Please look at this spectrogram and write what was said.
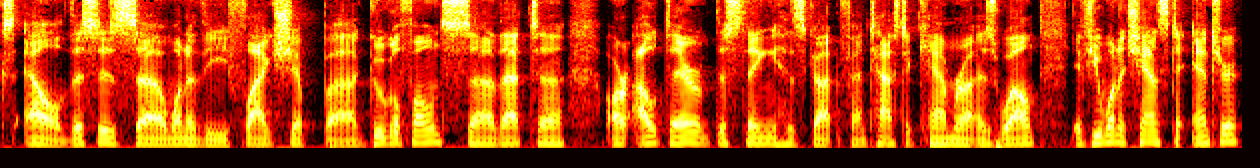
XL. This is uh, one of the flagship uh, Google phones uh, that uh, are out there. This thing has got fantastic camera as well. If you want a chance to enter,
